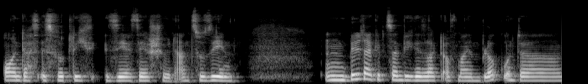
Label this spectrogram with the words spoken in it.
Und das ist wirklich sehr, sehr schön anzusehen. Bilder gibt's dann, wie gesagt, auf meinem Blog unter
